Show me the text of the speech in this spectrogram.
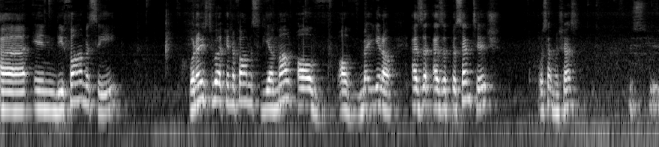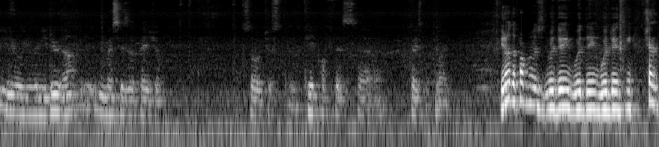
uh, in the pharmacy, when I used to work in the pharmacy, the amount of of you know as a, as a percentage, what's that, Mushaz? This, you, you, when you do that, it misses the page up. So just keep off this uh, Facebook Live. You know the problem is we're doing we're doing we're doing. Thing. Shaz,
